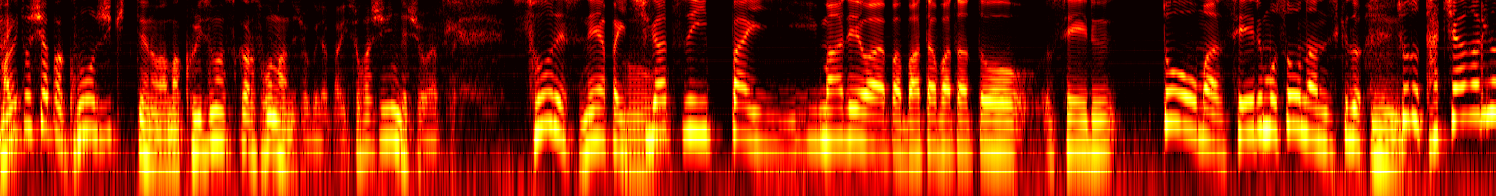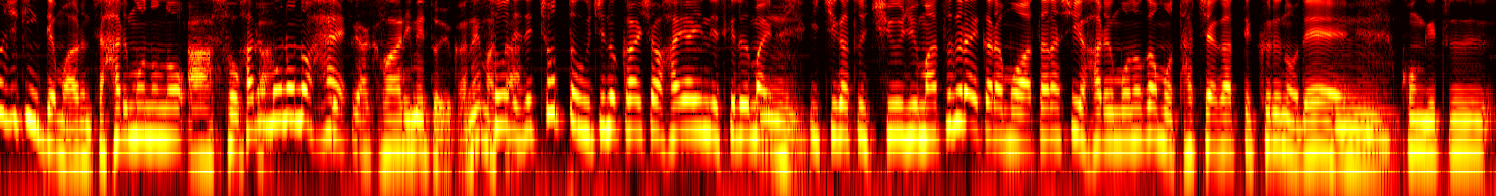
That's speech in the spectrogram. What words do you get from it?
毎年やっぱこの時期っていうのは、まあ、クリスマスからそうなんでしょうけどやっぱ忙しいんでしょうやっぱり。そうですね。やっぱり1月いっぱいまではやっぱバタバタとセールと、まあ、セールもそうなんですけど、ん。ちょっと立ち上がりの時期でもあるんですよ。春物の。ああそうか。春物の、季はい。節が変わり目というかねまた。そうですね。ちょっとうちの会社は早いんですけど、まあ、うん。1月中旬末ぐらいからもう新しい春物がもう立ち上がってくるので、うん。今月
